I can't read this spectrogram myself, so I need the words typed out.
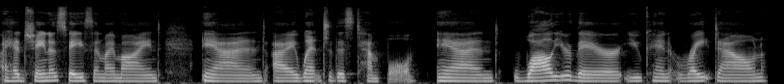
I had Shayna's face in my mind and I went to this temple. And while you're there, you can write down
